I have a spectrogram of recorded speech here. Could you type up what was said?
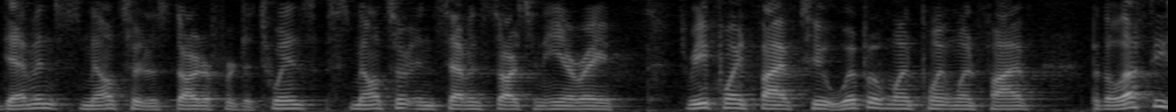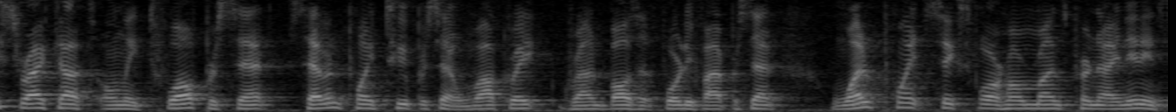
Devin Smeltzer, the starter for the Twins. Smeltzer in seven starts in ERA, 3.52, whip of 1.15. But the lefty strikeouts only 12%, 7.2% walk rate, ground balls at 45%, 1.64 home runs per nine innings,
